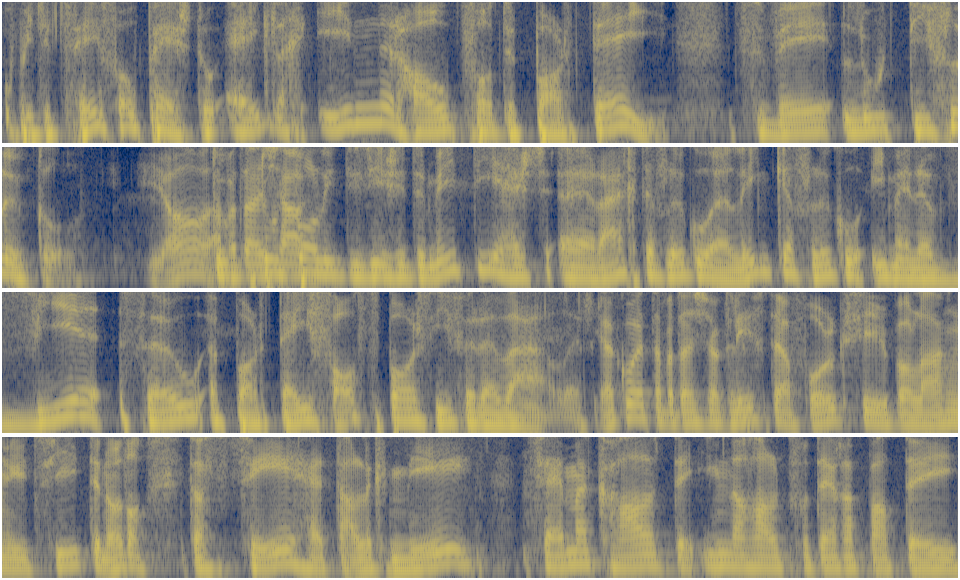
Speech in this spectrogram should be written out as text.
Und bei der CVP hast du eigentlich innerhalb von der Partei zwei laute Flügel. Ja, du, aber du politisierst in der Mitte, hast einen rechten Flügel, einen linken Flügel. Ich meine, wie soll eine Partei fassbar sein für einen Wähler? Ja gut, aber das ist ja gleich der Erfolg über lange Zeiten, oder? Das C hat allgemein zusammengehalten innerhalb von dieser Partei,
